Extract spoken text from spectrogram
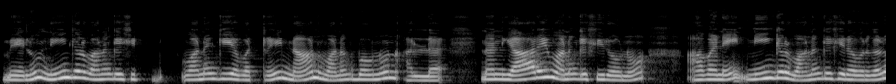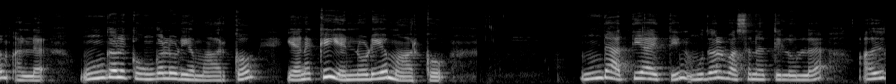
மேலும் நீங்கள் வணங்குகி வணங்கியவற்றை நான் வணங்குபவனும் அல்ல. நான் யாரை வணங்குகிறோனோ அவனை நீங்கள் வணங்குகிறவர்களும் அல்ல. உங்களுக்கு உங்களுடைய மார்க்கம் எனக்கு என்னுடைய மார்க்கம். இந்த அத்தியாயத்தின் முதல் வசனத்தில் உள்ள அல்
